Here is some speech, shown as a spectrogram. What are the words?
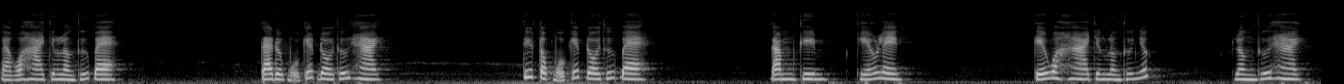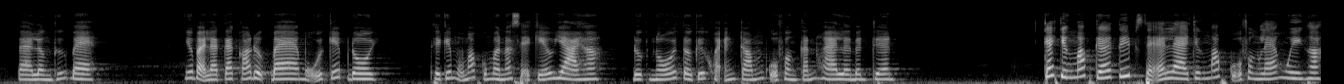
và qua hai chân lần thứ ba. Ta được mũi kép đôi thứ hai. Tiếp tục mũi kép đôi thứ ba. Đâm kim, kéo len kéo qua hai chân lần thứ nhất, lần thứ hai và lần thứ ba. Như vậy là ta có được 3 mũi kép đôi. Thì cái mũi móc của mình nó sẽ kéo dài ha, được nối từ cái khoảng trống của phần cánh hoa lên bên trên. Các chân móc kế tiếp sẽ là chân móc của phần lá nguyên ha,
